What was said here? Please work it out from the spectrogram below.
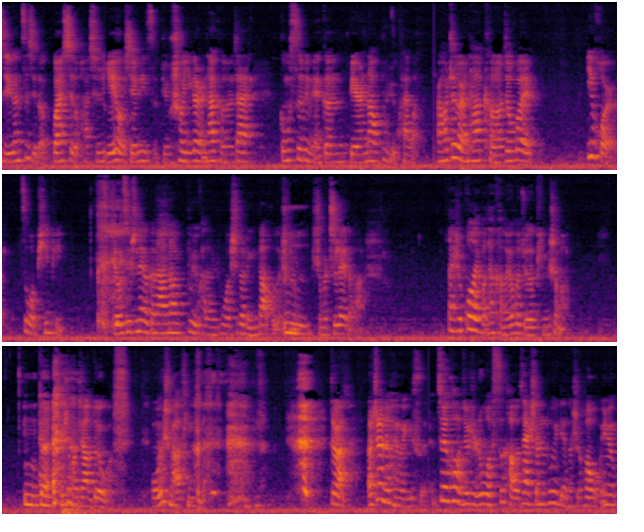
己跟自己的关系的话，其实也有一些例子，比如说一个人他可能在公司里面跟别人闹不愉快了，然后这个人他可能就会一会儿自我批评，尤其是那个跟他闹不愉快的人，如果是个领导或者是嗯什么之类的话，但是过了一会儿，他可能又会觉得凭什么？嗯，哎对，凭什么这样对我？我为什么要听你的？对吧？啊，这个就很有意思。最后就是，如果思考的再深入一点的时候，因为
